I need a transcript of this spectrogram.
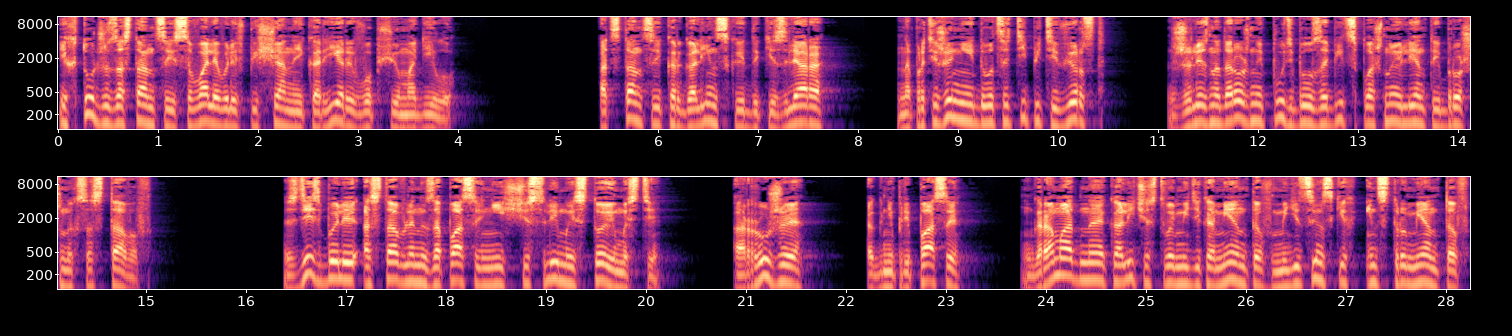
Их тут же за станцией сваливали в песчаные карьеры в общую могилу. От станции Каргалинской до Кизляра на протяжении 25 верст железнодорожный путь был забит сплошной лентой брошенных составов. Здесь были оставлены запасы неисчислимой стоимости — оружие, огнеприпасы, громадное количество медикаментов, медицинских инструментов,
